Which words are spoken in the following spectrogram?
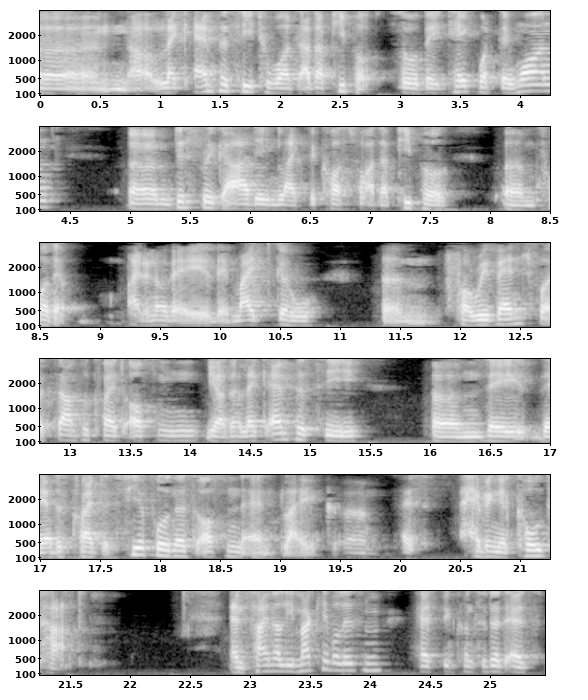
um, uh, lack empathy towards other people. So they take what they want, um, disregarding like the cost for other people, um, for the, I don't know, they, they might go, um, for revenge, for example, quite often. Yeah, they lack empathy. Um, they, they are described as fearfulness often and like, um, as having a cold heart. And finally, Machiavellism has been considered as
